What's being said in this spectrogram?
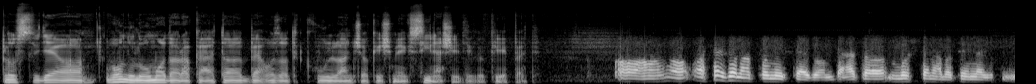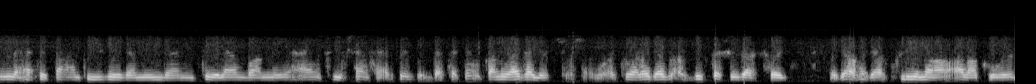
plusz ugye a vonuló madarak által behozott kullancsok is még színesítik a képet. A, a, a szezon attól még szezon, tehát a, mostanában tényleg lehet, hogy talán tíz éve minden télen van néhány frissen fertőzött betegünk, ami az előtt sose volt. Valahogy az, az biztos igaz, hogy, hogy ahogy a klíma alakul,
